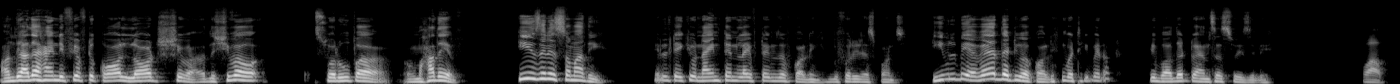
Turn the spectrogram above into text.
On the other hand, if you have to call Lord Shiva, the Shiva Swarupa Mahadev, he is in his samadhi. It will take you 9 10 lifetimes of calling before he responds. He will be aware that you are calling, but he may not be bothered to answer so easily. Wow.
